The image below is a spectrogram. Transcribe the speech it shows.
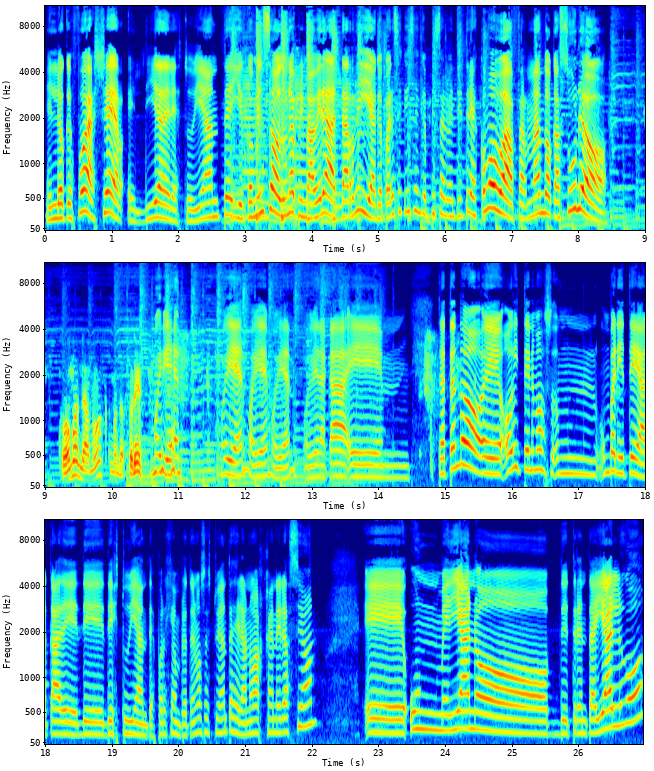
en lo que fue ayer, el Día del Estudiante y el comienzo de una primavera tardía que parece que dicen que empieza el 23. ¿Cómo va Fernando Casulo? ¿Cómo andamos? ¿Cómo andas? Muy bien. Muy bien, muy bien, muy bien, muy bien acá. Eh, tratando, eh, hoy tenemos un, un varieté acá de, estudiantes. Por ejemplo, tenemos estudiantes de la nueva generación, eh, un mediano de 30 y algo,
